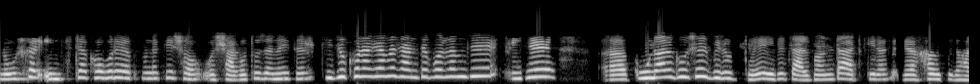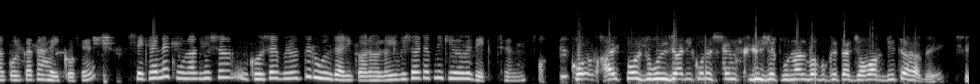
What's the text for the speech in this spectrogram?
নমস্কার, ইনস্টা খবরে আপনাকে স্বাগত জানাই, স্যার। কিছুক্ষণ আগে আমরা জানতে পারলাম যে, এই যে আহ, কুণাল ঘোষের বিরুদ্ধে এই যে চার ঘণ্টা আটকে রাখ- হয়েছিল কলকাতা হাইকোর্টে সেখানে কুণাল ঘোষের ঘোষের বিরুদ্ধে রুল জারি করা হলো। এই বিষয়টা আপনি কীভাবে দেখছেন? হাইকোর্ট রুল জারি করেছেন যে কুণাল বাবুকে তার জবাব দিতে হবে সে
